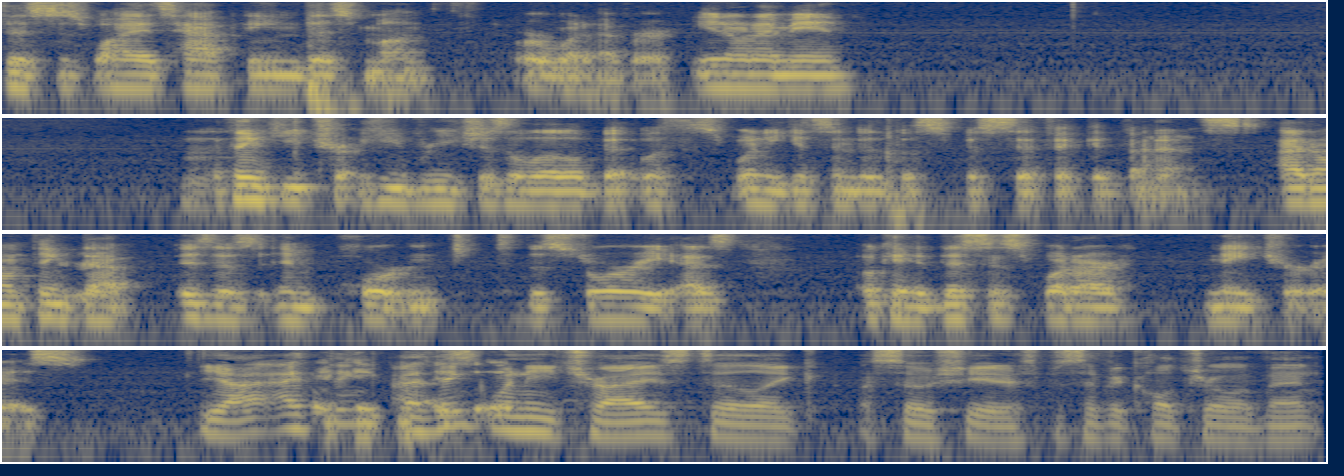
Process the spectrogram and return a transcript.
This is why it's happening this month or whatever. You know what i mean? I think he tr- he reaches a little bit with when he gets into the specific events. I don't think that is as important to the story as okay this is what our nature is. Yeah, I think I recognize think when he tries to like associate a specific cultural event,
